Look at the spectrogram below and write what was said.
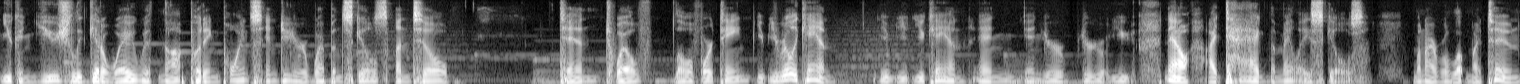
you can usually get away with not putting points into your weapon skills until 10, 12, level 14. You, you really can. You, you, you can, and and you're you're you. Now I tag the melee skills when I roll up my toon,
